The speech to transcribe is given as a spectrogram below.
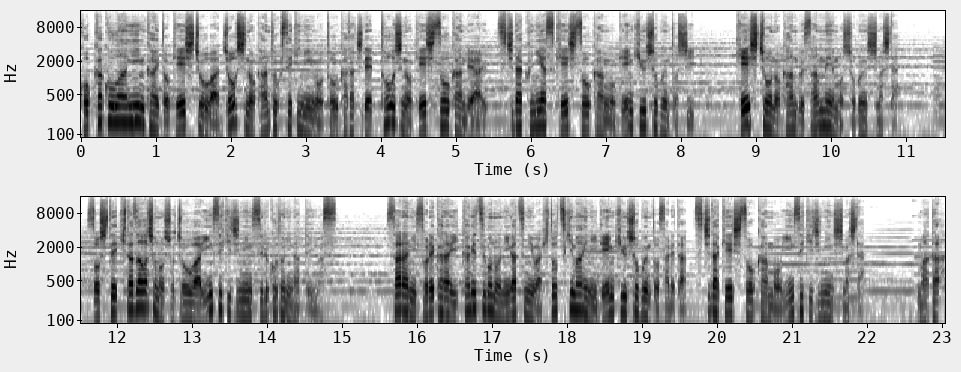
国家公安委員会と警視庁は上司の監督責任を問う形で当時の警視総監である土田邦康警視総監を減給処分とし警視庁の幹部3名も処分しました。そして北沢署の署長は隕石辞任することになっています。さらにそれから1ヶ月後の2月には一月前に減給処分とされた土田警視総監も隕石辞任しました。また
